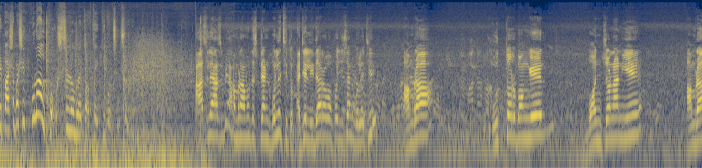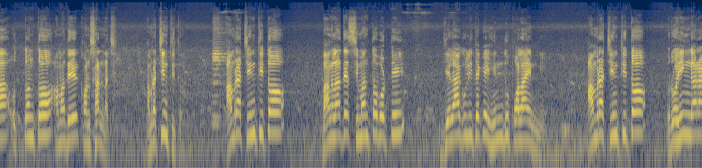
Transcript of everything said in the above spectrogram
এর পাশাপাশি কুণাল ঘোষ তৃণমূলের তরফ কি বলছেন শুনুন। আসলে আসবে, আমরা আমাদের স্ট্যান্ড বলেছি তো। As a leader of opposition বলেছি, আমরা উত্তরবঙ্গের বঞ্চনা নিয়ে আমরা অত্যন্ত আমাদের কনসার্ন আছে। আমরা চিন্তিত। আমরা চিন্তিত বাংলাদেশ সীমান্তবর্তী জেলাগুলি থেকে হিন্দু পলায়ন নিয়ে আমরা চিন্তিত, রোহিঙ্গারা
